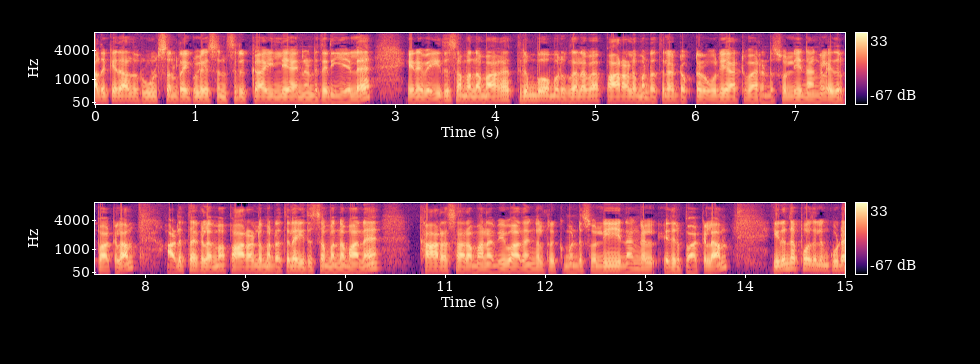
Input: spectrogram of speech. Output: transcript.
அதுக்கு ஏதாவது ரூல்ஸ் அண்ட் ரெகுலேஷன்ஸ் இருக்கா இல்லையா என்னன்னு தெரியல. எனவே இது சம்பந்தமாக திரும்பவும் ஒரு தடவை பாராளுமன்றத்தில் டாக்டர் உரையாற்றுவார் என்று சொல்லி நாங்கள் எதிர்பார்க்கலாம். அடுத்த கிழமை பாராளுமன்றத்தில் இது சம்பந்தமான காரசாரமான விவாதங்கள் இருக்கும் என்று சொல்லி நாங்கள் எதிர்பார்க்கலாம். இருந்த போதிலும் கூட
